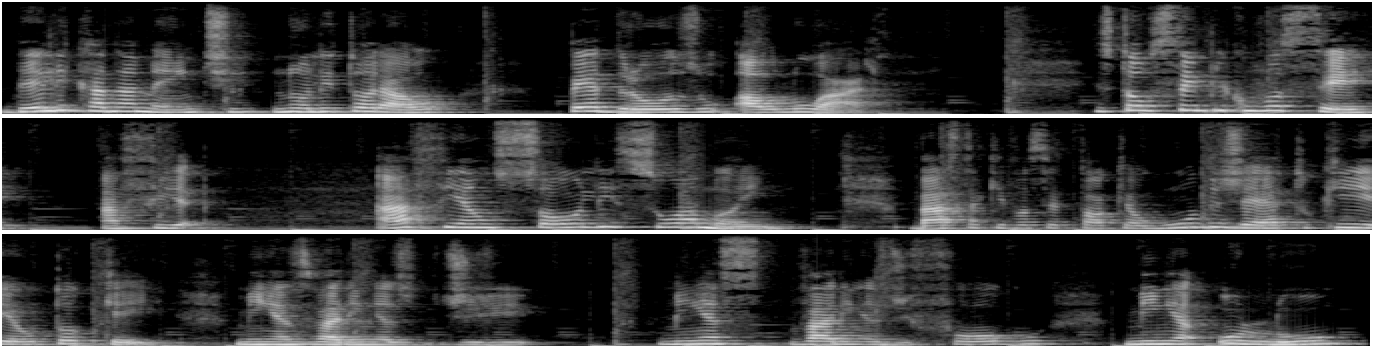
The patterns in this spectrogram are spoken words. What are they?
delicadamente no litoral pedroso ao luar. Estou sempre com você, afi afiançou-lhe sua mãe. Basta que você toque algum objeto que eu toquei. Minhas varinhas de minhas varinhas de fogo, minha ulu,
